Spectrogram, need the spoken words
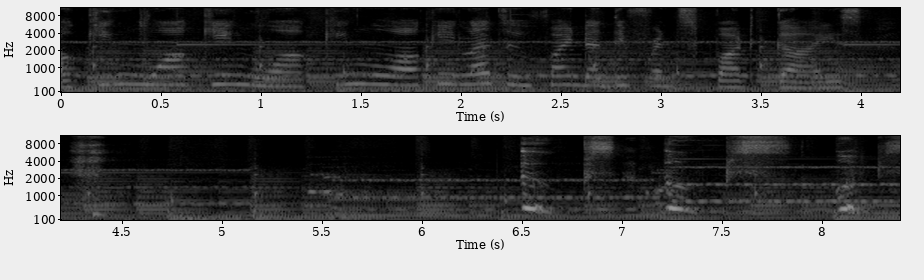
Walking, walking, walking, walking. Let's find a different spot, guys. oops, oops, oops,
